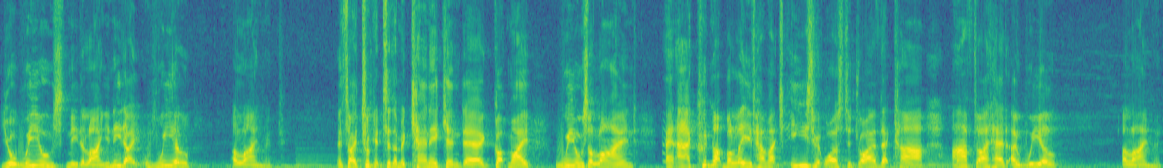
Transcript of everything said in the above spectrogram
Your wheels need aligning. You need a wheel alignment. And so I took it to the mechanic and uh, got my wheels aligned. And I could not believe how much easier it was to drive that car after I'd had a wheel alignment.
